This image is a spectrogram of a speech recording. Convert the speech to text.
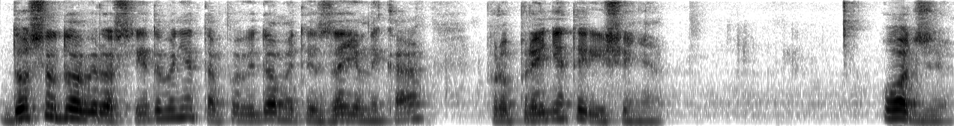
досудове розслідування та повідомити заявника про прийняте рішення. Отже,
